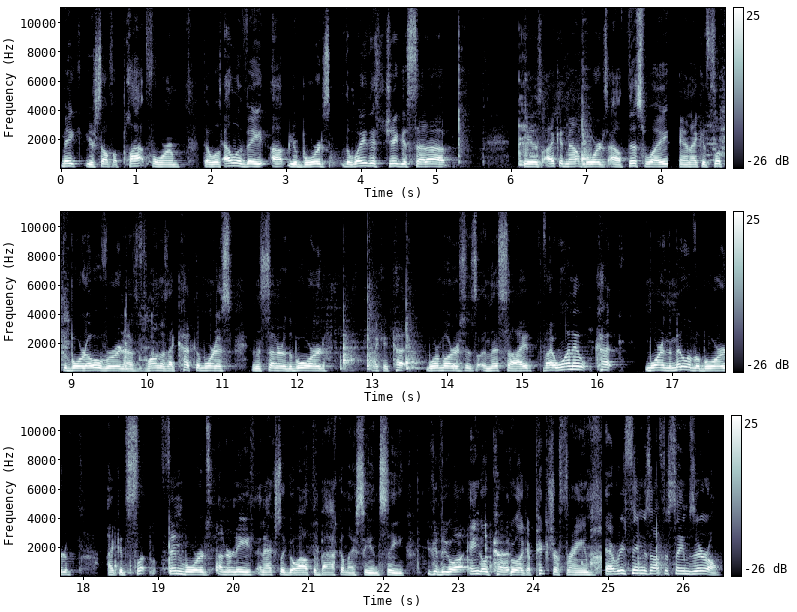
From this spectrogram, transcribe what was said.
make yourself a platform that will elevate up your boards. The way this jig is set up is I could mount boards out this way and I could flip the board over and as long as I cut the mortise in the center of the board, I could cut more mortises on this side. If I want to cut more in the middle of a board, I could slip thin boards underneath and actually go out the back of my CNC. You could do an angle cut do like a picture frame. Everything is off the same zero,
